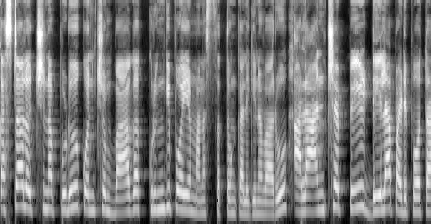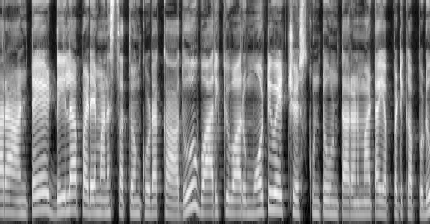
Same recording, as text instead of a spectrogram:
కష్టాలు వచ్చినప్పుడు కొంచెం బాగా కృంగిపోయే మనస్తత్వం కలిగిన వారు. అలా అని చెప్పి డీలా పడిపోతారా అంటే డీ డీలా పడే మనస్తత్వం కూడా కాదు. వారికి వారు మోటివేట్ చేసుకుంటూ ఉంటారనమాట ఎప్పటికప్పుడు.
